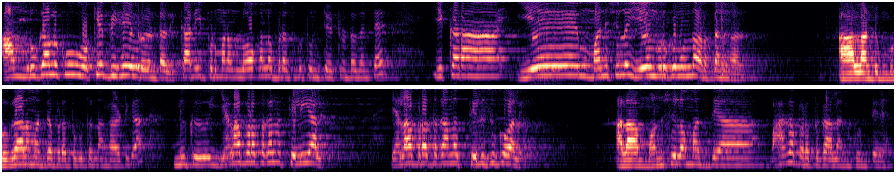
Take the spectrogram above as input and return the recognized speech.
ఆ మృగాలకు ఒకే బిహేవియర్ ఉంటుంది. కానీ ఇప్పుడు మనం లోకంలో బ్రతుకుతుంటే ఎట్టుంటుందంటే ఇక్కడ ఏ మనిషిలో ఏ మృగం ఉందో అర్థం కాదు. అలాంటి మృగాల మధ్య బ్రతుకుతున్నాం కాబట్టి నీకు ఎలా బ్రతకాలో తెలియాలి. ఎలా బ్రతకాలో తెలుసుకోవాలి. అలా మనుషుల మధ్య బాగా బ్రతకాలనుకుంటే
